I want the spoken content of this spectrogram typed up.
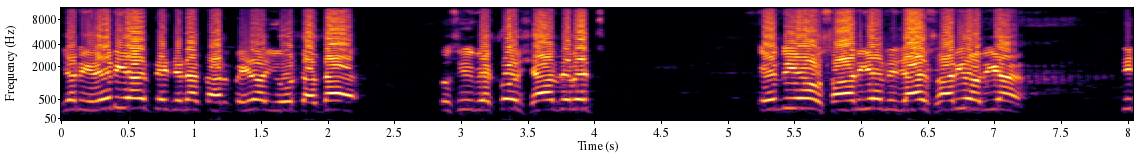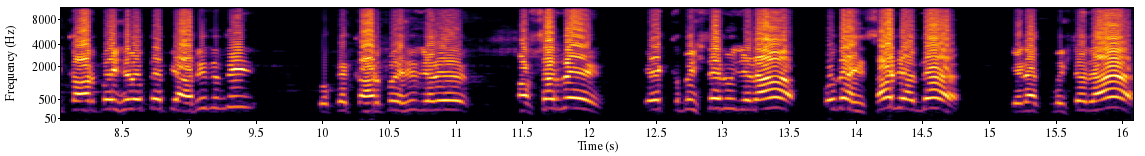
ਜਿਹੜੀ ਰੇੜੀਆਂ ਤੇ ਜਿਹੜਾ ਕਾਰਪੋਰੇਸ਼ਨ ਦਾ ਜ਼ੋਰ ਚੱਲਦਾ ਤੁਸੀਂ ਵੇਖੋ ਸ਼ਹਿਰ ਦੇ ਵਿੱਚ ਇਹਦੀਆਂ ਉਸਾਰੀਆਂ, ਨਜਾਇਜ਼ ਸਾਰੀਆਂ ਹੋ ਰਹੀਆਂ। ਕਿ ਕਾਰਪੋਰੇਸ਼ਨ ਉੱਤੇ ਧਿਆਨ ਨਹੀਂ ਦਿੰਦੀ, ਕਿਉਂਕਿ ਕਾਰਪੋਰੇਸ਼ਨ ਜਿਹੜੇ ਅਫਸਰ ਨੇ, ਇਹ ਕਮਿਸ਼ਨਰ ਨੂੰ ਜਿਹੜਾ ਉਹਦਾ ਹਿੱਸਾ ਜਾਂਦਾ ਜਿਹੜਾ ਕਮਿਸ਼ਨਰ ਹੈ,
